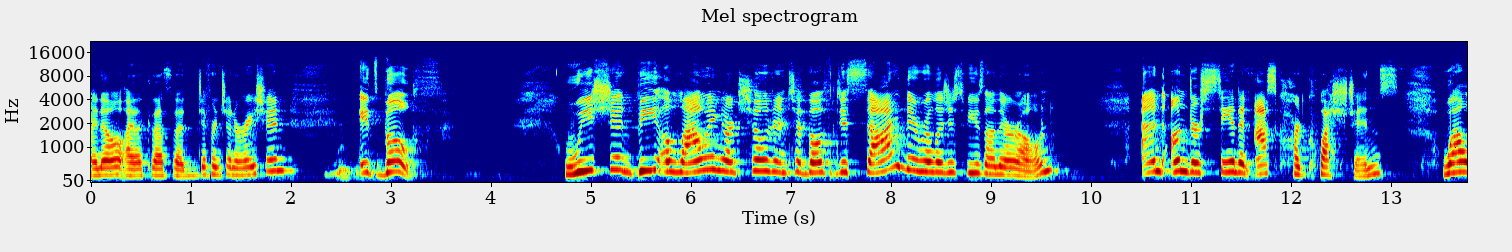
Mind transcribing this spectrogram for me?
I know I like that's a different generation. It's both. We should be allowing our children to both decide their religious views on their own and understand and ask hard questions while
